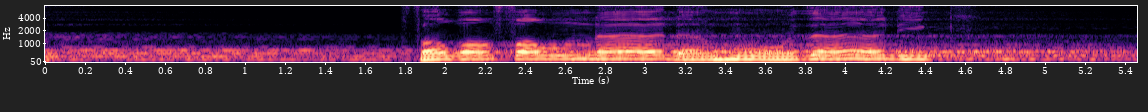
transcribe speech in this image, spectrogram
فغفرنا له ذلك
